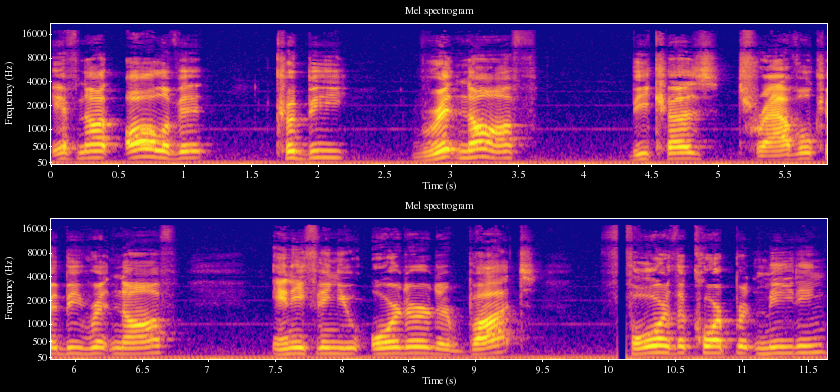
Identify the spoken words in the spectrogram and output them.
if not all of it, could be written off because travel could be written off anything you ordered or bought for the corporate meeting,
